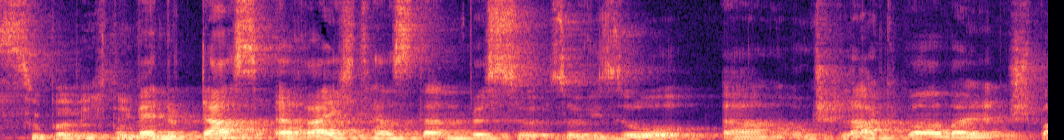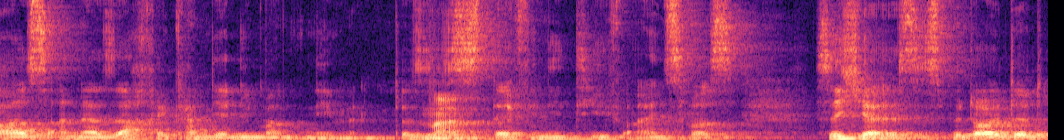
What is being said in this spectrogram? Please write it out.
super wichtig. Und wenn du das erreicht hast, dann bist du sowieso ähm, unschlagbar, weil Spaß an der Sache kann dir niemand nehmen. Das Nein. ist definitiv eins, was sicher ist. Das bedeutet,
